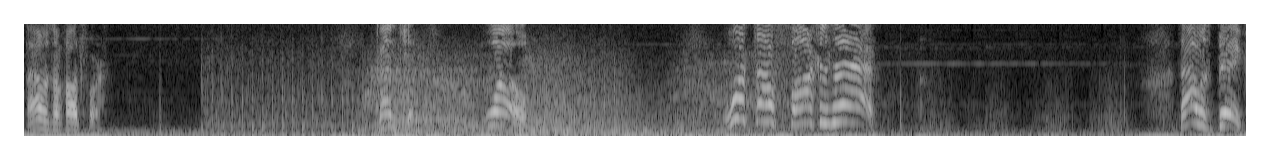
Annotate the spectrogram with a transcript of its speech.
That was uncalled for. Gunshots. Whoa! What the fuck is that? That was big.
